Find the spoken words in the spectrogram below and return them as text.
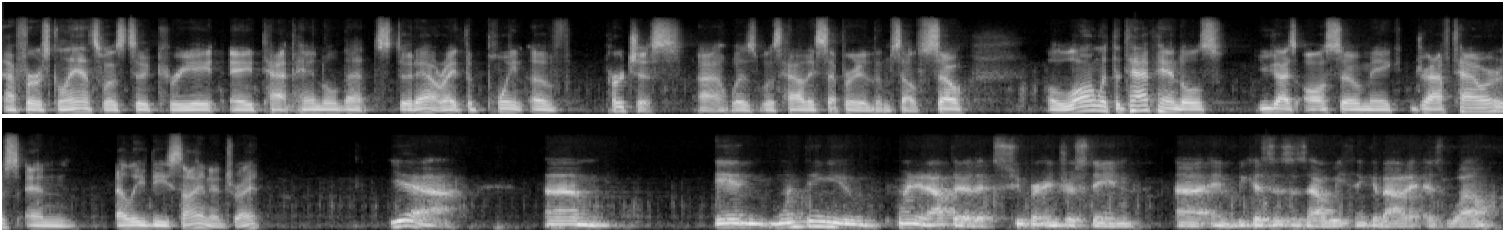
at first glance was to create a tap handle that stood out. Right, the point of purchase uh, was was how they separated themselves. So along with the tap handles, you guys also make draft towers and LED signage, right? Yeah. Um, and one thing you pointed out there that's super interesting, uh, and because this is how we think about it as well,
